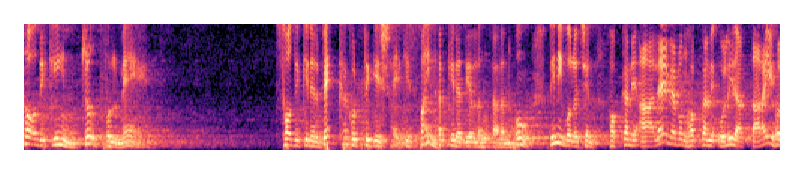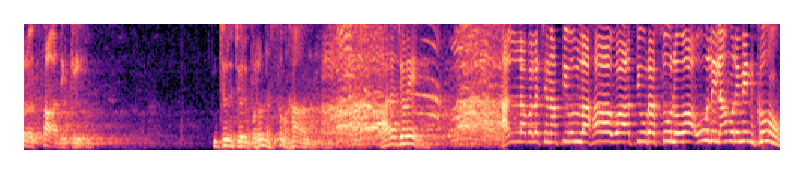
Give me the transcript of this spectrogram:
সদিকিন ট্রুথফুল ম্যান সদিকিনের ব্যাখ্যা করতে গিয়ে শেখ ইসমাইল হাক্কির রাদি আল্লাহ তালানহু তিনি বলেছেন, হক্কানি আলেম এবং হক্কানি অলিরা তারাই হলো সাদিকি জোরে জোরে বলুন না সুবহান আরে জোরে। আল্লাহ বলেছেন, আতিউল্লাহ ওয়া আতিউ রাসূল ওয়া উলিল আমরি মিনকুম।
